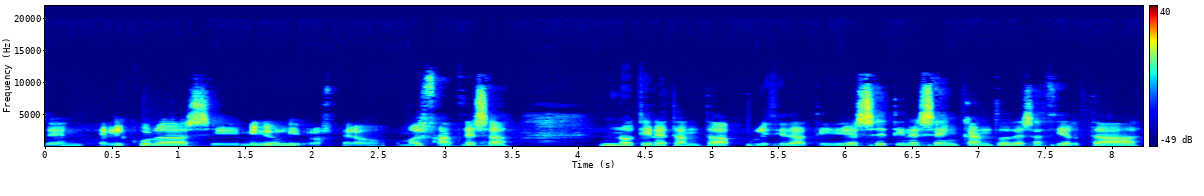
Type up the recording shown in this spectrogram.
en películas y mil y un libros. Pero como es francesa, no tiene tanta publicidad y ese tiene ese encanto de esa cierta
